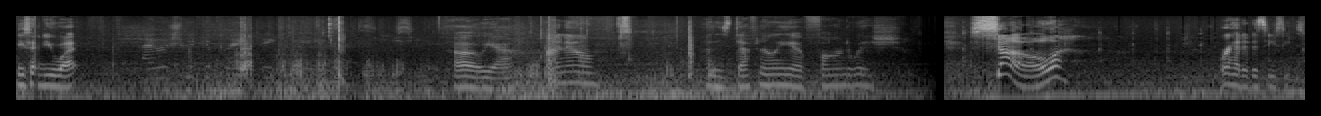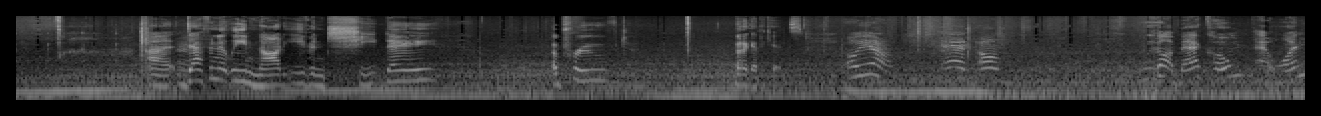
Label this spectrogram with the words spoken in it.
You said, You what? I wish we could play the game. Oh, yeah. I know. That is definitely a fond wish. So, we're headed to Cici's. Uh, definitely not even cheat day approved, but I got the kids. Oh yeah, and um, we got back home at one,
